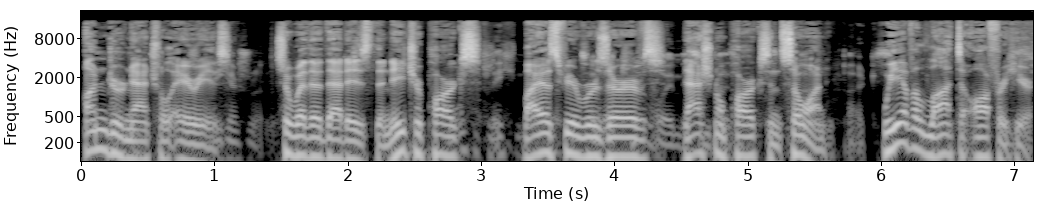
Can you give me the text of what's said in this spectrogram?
under natural areas. So whether that is the nature parks, biosphere reserves, national parks, and so on, we have a lot to offer here.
